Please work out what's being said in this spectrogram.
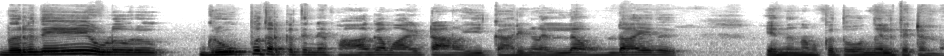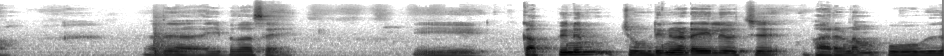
വെറുതെ ഉള്ള ഒരു ഗ്രൂപ്പ് തർക്കത്തിന്റെ ഭാഗമായിട്ടാണോ ഈ കാര്യങ്ങളെല്ലാം ഉണ്ടായത് എന്ന് നമുക്ക് തോന്നൽ തെറ്റുണ്ടോ? അത് അയ്യപ്പദാസേ ഈ കപ്പിനും ചുണ്ടിനും ഇടയിൽ വെച്ച് ഭരണം പോകുക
